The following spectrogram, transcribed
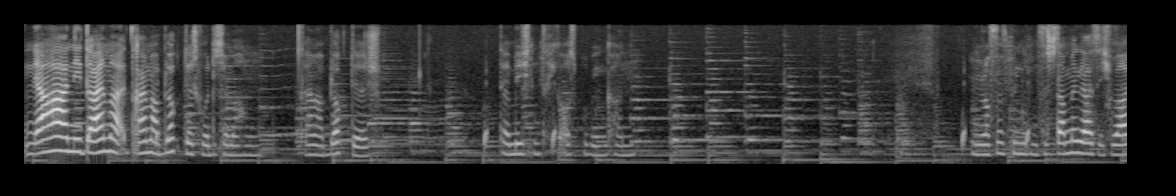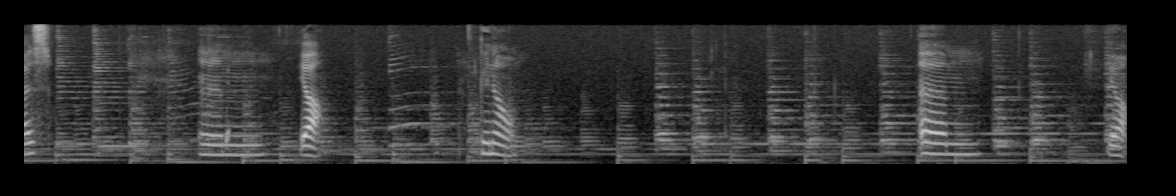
ja, nee, dreimal, dreimal Blockdash wollte ich ja machen. Dreimal Blockdash. Damit ich den Trick ausprobieren kann. Und noch fünf Minuten für Stammelgas, ich weiß. Ähm, ja. Genau. Ähm, ja.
